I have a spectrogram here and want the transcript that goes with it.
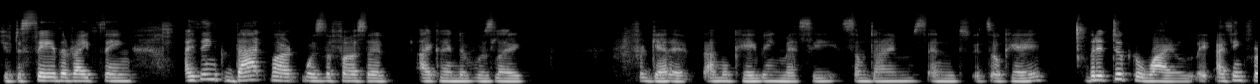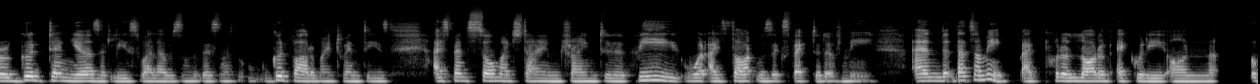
You have to say the right thing. I think that part was the first that I kind of was like, forget it. I'm okay being messy sometimes, and it's okay. But it took a while. I think for a good 10 years at least, while I was in the business, good part of my 20s, I spent so much time trying to be what I thought was expected of me. And that's on me. I put a lot of equity on uh,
